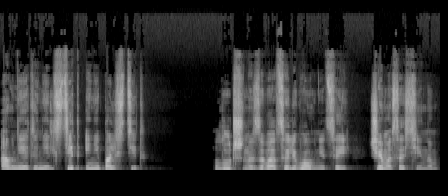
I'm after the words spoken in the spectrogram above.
«А мне это не льстит и не польстит». «Лучше называться любовницей, чем ассасином».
